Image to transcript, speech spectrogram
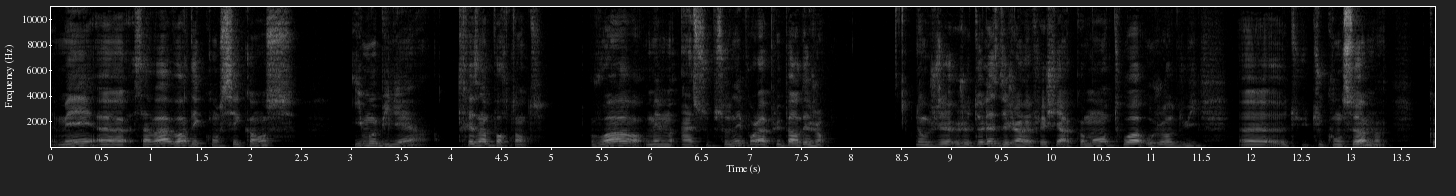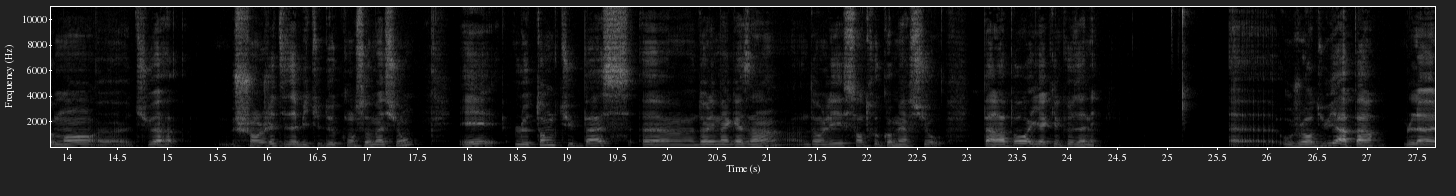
mais euh, ça va avoir des conséquences immobilières très importantes, voire même insoupçonnées pour la plupart des gens. Donc je, te laisse déjà réfléchir à comment toi aujourd'hui euh, tu, consommes, comment euh, tu as changé tes habitudes de consommation et le temps que tu passes dans les magasins, dans les centres commerciaux par rapport à il y a quelques années. Euh, aujourd'hui, à part la,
